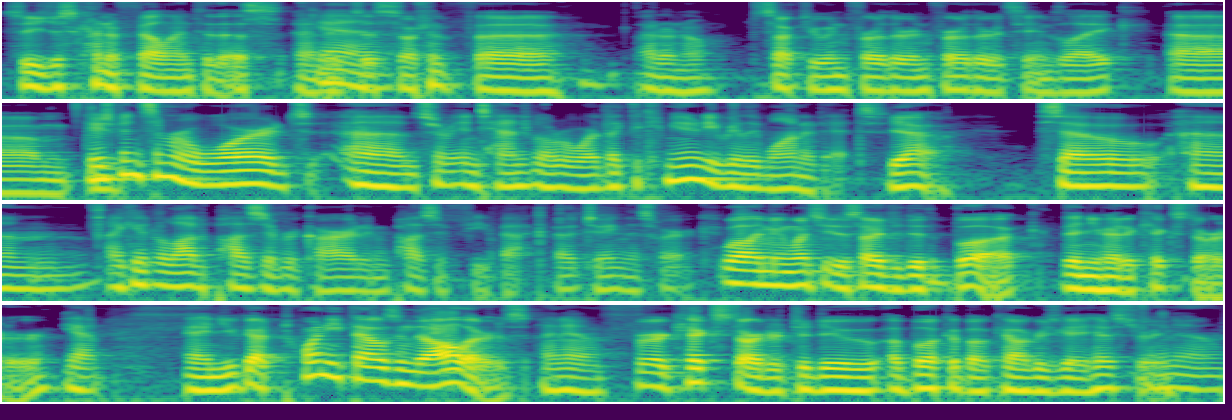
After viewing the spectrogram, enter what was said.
So you just kind of fell into this, and Yeah. it just sort of uh, I don't know sucked you in further and further. It seems like. Um, There's been some reward, um, sort of intangible reward. Like the community really wanted it. yeah. So um, I get a lot of positive regard and positive feedback about doing this work. Well, I mean, once you decided to do the book, then you had a Kickstarter, Yeah, and you got twenty thousand dollars I know. for a Kickstarter to do a book about Calgary's gay history. I know.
